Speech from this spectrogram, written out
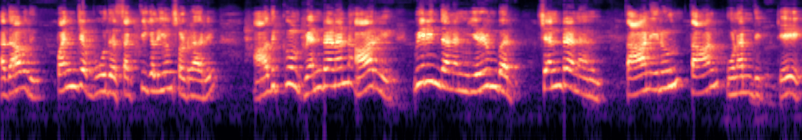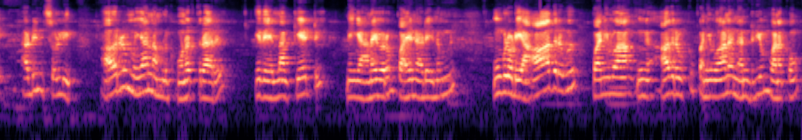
அதாவது பஞ்சபூத சக்திகளையும் சொல்கிறாரு அதுக்கும் வென்றனன் ஆறு விரிந்தனன் எழும்பர் சென்றனன் தானிரும் தான் உணர்ந்திட்டே அப்படின்னு சொல்லி அருமையாக நம்மளுக்கு உணர்த்துறாரு. இதையெல்லாம் கேட்டு நீங்கள் அனைவரும் பயனடையணும்னு உங்களுடைய ஆதரவு பணிவா ஆதரவுக்கு பணிவான நன்றியும் வணக்கம்.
